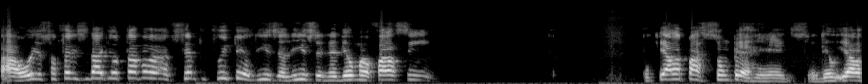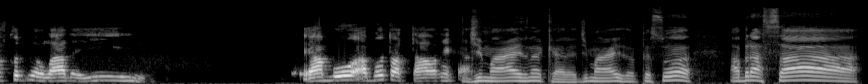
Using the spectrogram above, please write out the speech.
Ah, hoje a sua felicidade, eu tava. Sempre fui feliz ali, você entendeu? Mas eu falo assim porque ela passou um perrengue, entendeu? E ela ficou do meu lado aí. É amor, amor total, né, cara? Demais, né, cara? Demais. A pessoa abraçar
